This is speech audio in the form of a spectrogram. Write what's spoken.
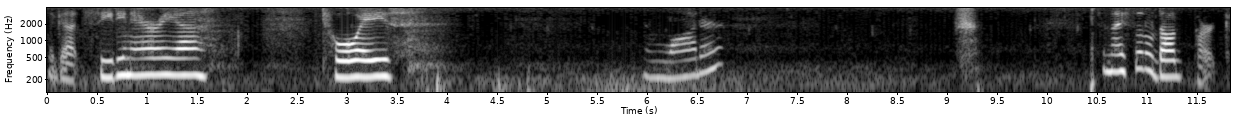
They got seating area, toys, and water. It's a nice little dog park.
